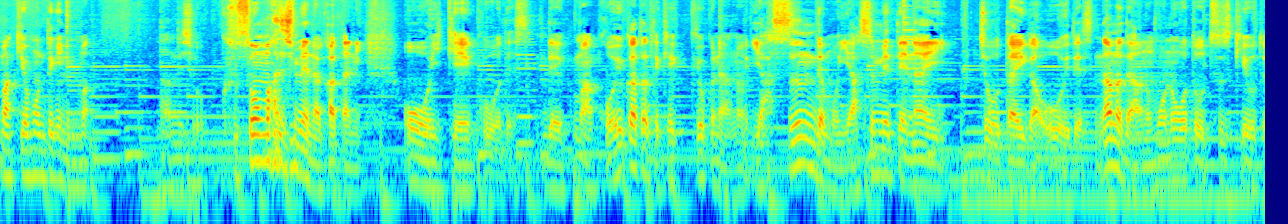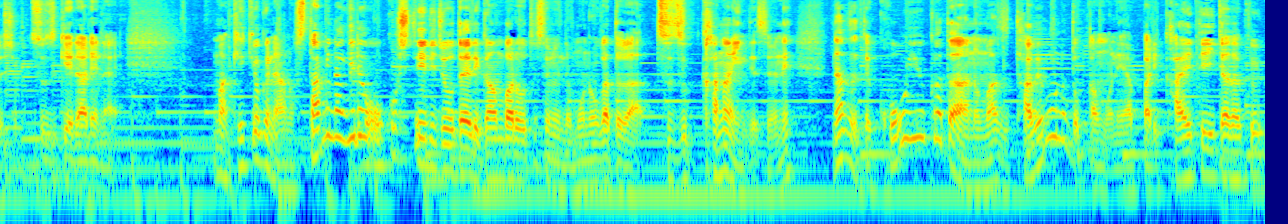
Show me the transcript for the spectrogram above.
まあ基本的にまあ何でしょう。クソ真面目な方に多い傾向です。でまあこういう方って結局ねあの休んでも休めてない状態が多いです。なのであの物事を続けようとしても続けられない。まあ結局ねあのスタミナ切れを起こしている状態で頑張ろうとするんで物事が続かないんですよね。なのでこういう方はあのまず食べ物とかもねやっぱり変えていただく。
